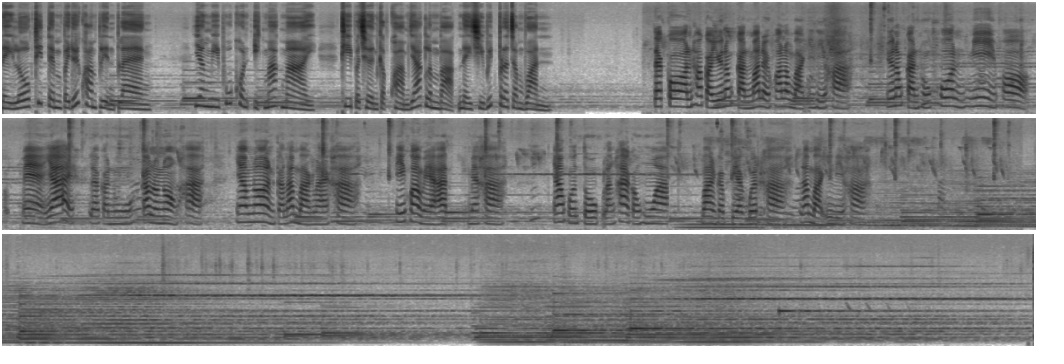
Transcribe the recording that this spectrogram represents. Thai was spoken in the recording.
ในโลกที่เต็มไปด้วยความเปลี่ยนแปลง ยังมีผู้คนอีกมากมาย ที่เผชิญกับความยากลำบากในชีวิตประจำวัน แต่ก่อนเฮาก็อยู่นํกันมาด้วยความลำบากอีหลีค่ะยู่นํกันทุกคนมีพ่อแม่ยายแล้วก็หนูกับน้องๆค่ะยามนอนก็ลำบากหลายค่ะ มีความแออัดแม่ค่ะยามฝนตกหลังคาก็หัว บ้านก็เปียกเบิดค่ะลำบากอีหลีค่ะ แต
